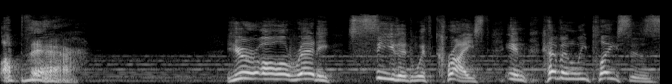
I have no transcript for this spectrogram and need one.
up there. You're already seated with Christ in heavenly places.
